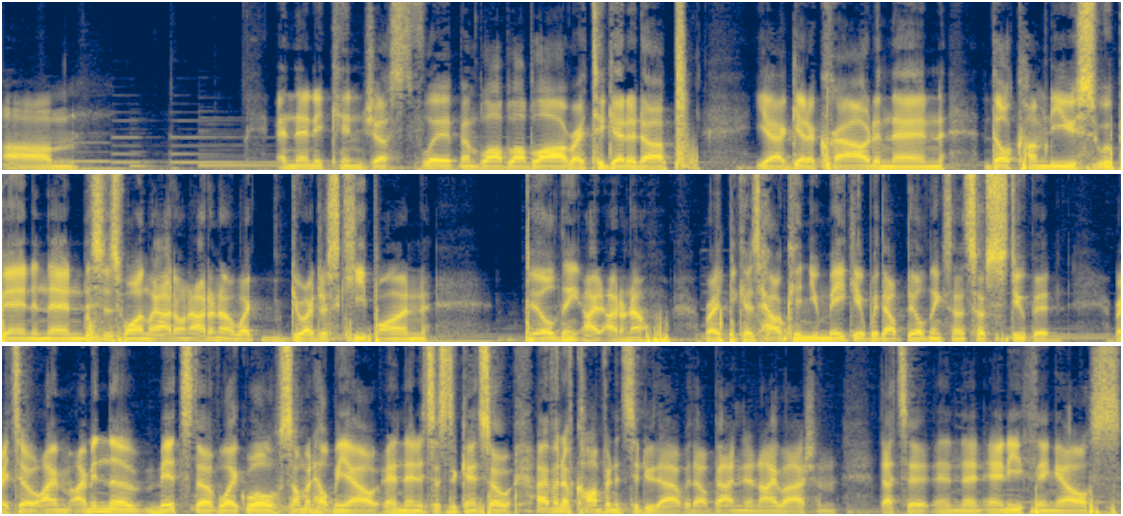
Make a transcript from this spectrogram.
Um, and then it can just flip and blah blah blah, right? To get it up, yeah, get a crowd, and then they'll come to you, swoop in, and then this is one like I don't I don't know, like do I just keep on building? I I don't know, right? Because how can you make it without building something so stupid? Right? So I'm I'm in the midst of like, well, someone help me out, and then it's just again. So I have enough confidence to do that without batting an eyelash, and that's it. And then anything else,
